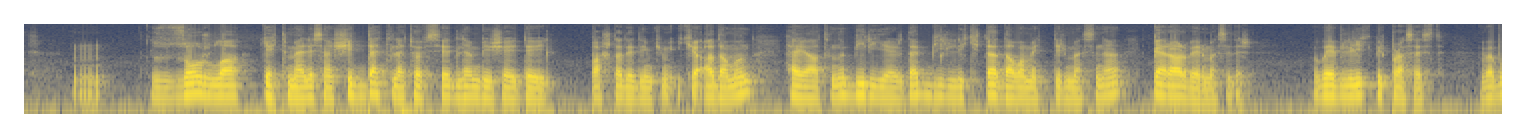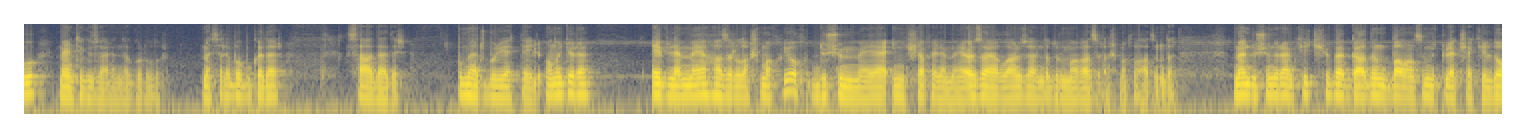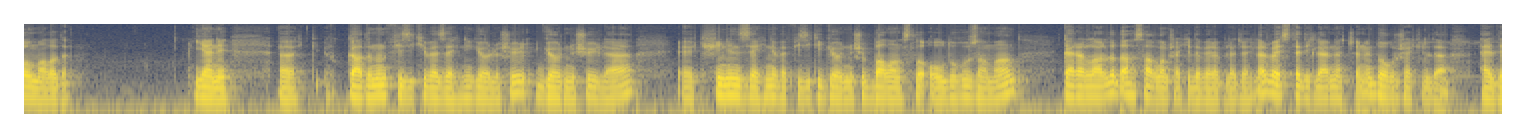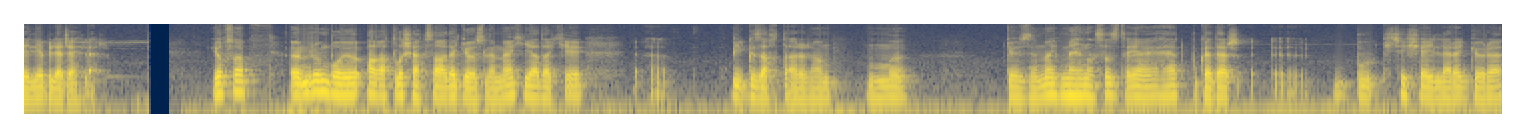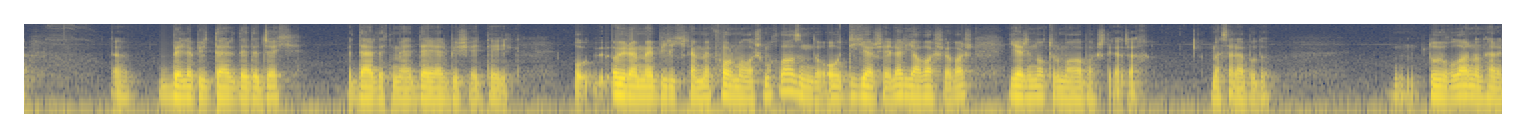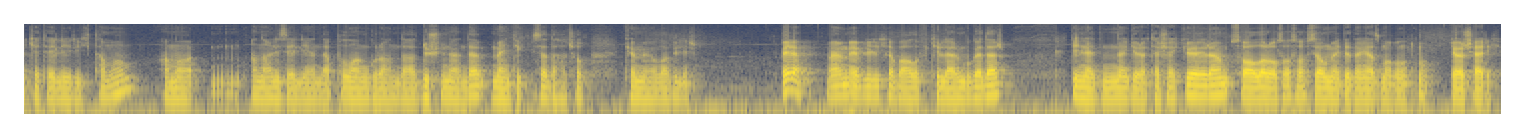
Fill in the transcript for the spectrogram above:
zorla getməlisən, şiddətlə tövsiyə edilən bir şey deyil. Başda dediyim kimi iki adamın həyatını bir yerdə birlikdə davam etdirməsinə qərar verməsidir. Bu evlilik bir prosesdir və bu məntiq üzərində qurulur. Məsələ bu bu qədər sadədir. Bu məcburiyyət deyil. Ona görə evlənməyə hazırlaşmaq yox, düşünməyə, inkişaf eləməyə, öz ayaqlarının üzərində durmağa hazırlaşmaq lazımdır. Mən düşünürəm ki, kişi və qadın balansı mütləq şəkildə olmalıdır. Yəni ə, qadının fiziki və zehni görünüşü görünüşü ilə ə, kişinin zehni və fiziki görünüşü balanslı olduğu zaman qərarları da daha sağlam şəkildə verə biləcəklər və istədikləri nəticəni doğru şəkildə əldə edə biləcəklər. Yoxsa ömrüm boyu ağatlı şahzadə gözləmək ya da ki bir qız axtarırammı gözləmək mənasızdır. Yəni həyat bu qədər bu kiçik şeylərə görə belə bir dərd edəcək dərd etməyə dəyər bir şey deyil. O öyrənmək, biliklənmək, formalaşmaq lazımdır. O digər şeylər yavaş-yavaş yerinə oturmağa başlayacaq. Məsələ budur. Duyğularla hərəkət eləyirik, tamam, amma analiz eləyəndə, plan quranda, düşünəndə məntiq bizə daha çox kömək ola bilər. Belə, mənim evliliklə bağlı fikirlərim bu qədər. Dinlədiyinə görə təşəkkür edirəm. Suallar olsa sosial mediadan yazmağı unutma. Görüşərik.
